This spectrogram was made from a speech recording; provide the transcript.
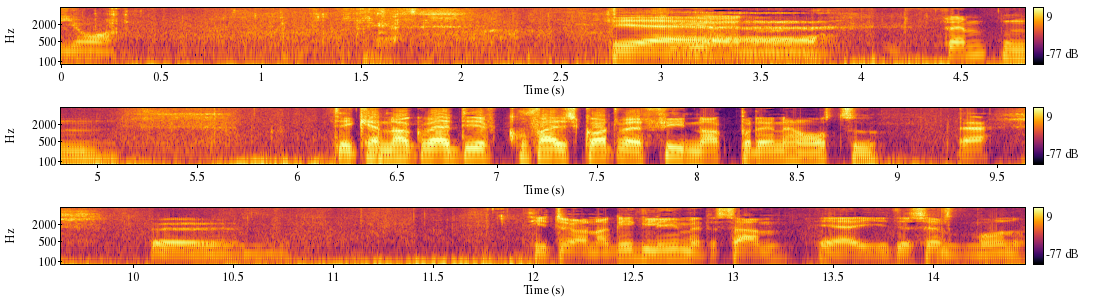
i jorden. Det er 15... Det kan nok være, det kunne faktisk godt være fint nok på denne her årstid. Ja. Øh, de dør nok ikke lige med det samme her i december måned.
